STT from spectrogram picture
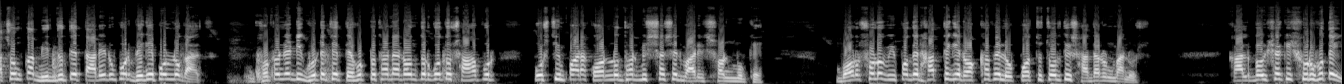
আচমকা বিদ্যুতের তারের উপর ভেঙে পড়ল গাছ। ঘটনাটি ঘটেছে তেহট্ট থানার অন্তর্গত শাহাপুর পশ্চিমপাড়া কর্ণধর বিশ্বাসের বাড়ির সম্মুখে। বড়সড় বিপদের হাত থেকে রক্ষা পেল পথ চলতি সাধারণ মানুষ। কালবৈশাখী শুরু হতেই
